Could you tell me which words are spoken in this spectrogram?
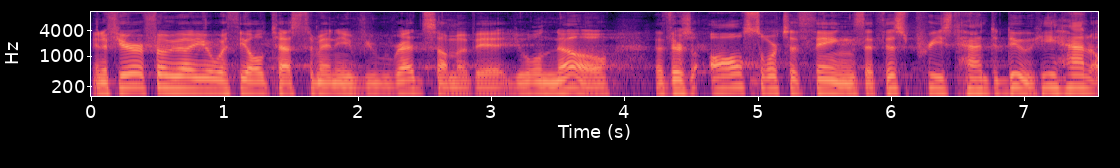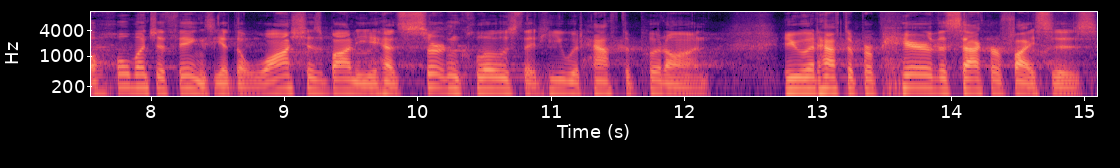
And if you're familiar with the Old Testament and if you read some of it, you will know that there's all sorts of things that this priest had to do. He had a whole bunch of things. He had to wash his body, he had certain clothes that he would have to put on, he would have to prepare the sacrifices.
